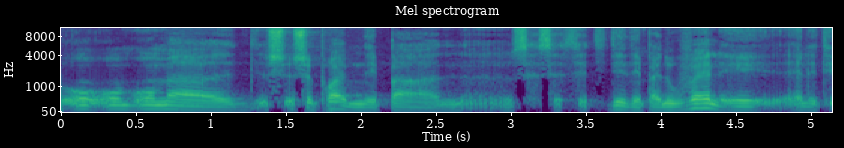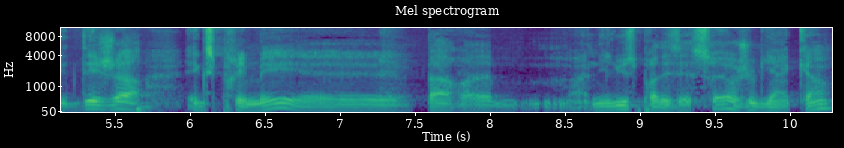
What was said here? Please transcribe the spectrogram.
On, ce problème n'est pas, cette idée n'est pas nouvelle et elle était déjà exprimée par un illustre prédécesseur, Julien Quint,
